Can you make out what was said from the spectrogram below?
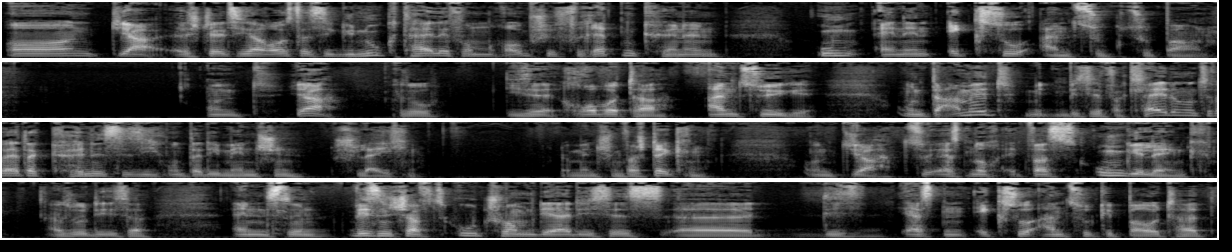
Und ja, es stellt sich heraus, dass sie genug Teile vom Raumschiff retten können, um einen Exo-Anzug zu bauen. Und ja, also diese Roboteranzüge. Und damit, mit ein bisschen Verkleidung und so weiter, können sie sich unter die Menschen schleichen. Oder Menschen verstecken. Und ja, zuerst noch etwas ungelenk. Also dieser, ein so ein Wissenschafts-Utrom, der dieses, äh, diesen ersten Exo-Anzug gebaut hat,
